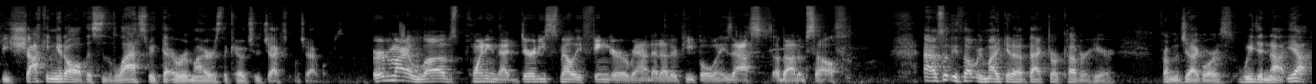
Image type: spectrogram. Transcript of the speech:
be shocking at all. This is the last week that Urban Meyer is the coach of the Jacksonville Jaguars. Urban Meyer loves pointing that dirty, smelly finger around at other people when he's asked about himself. Absolutely thought we might get a backdoor cover here from the Jaguars. We did not. Yeah,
